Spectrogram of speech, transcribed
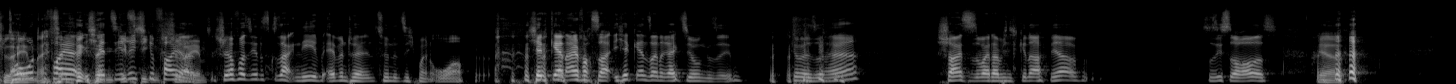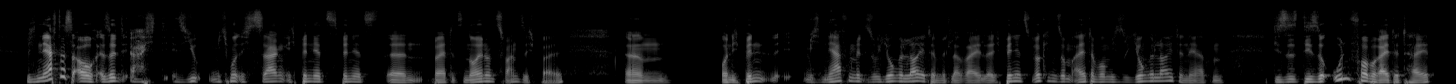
Studentenschleim. tot Alter. gefeiert. Wegen Ich hätte sie richtig gefeiert. Schleim. Stell dir vor, sie hätte es gesagt, nee, eventuell entzündet sich mein Ohr. Ich hätte gern einfach, ich hätte gern seine Reaktion gesehen. Ich bin mir so, hä? Scheiße, soweit habe ich nicht gedacht. Ja, so siehst du auch aus. Ja. Mich nervt das auch. Also, ach, ich, es ju- mich muss ich sagen, ich bin jetzt, bin jetzt, äh, bald jetzt 29 bald. Ähm, Und ich bin, mich nerven mit so junge Leute mittlerweile. Ich bin jetzt wirklich in so einem Alter, wo mich so junge Leute nerven. Diese, diese Unvorbereitetheit.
